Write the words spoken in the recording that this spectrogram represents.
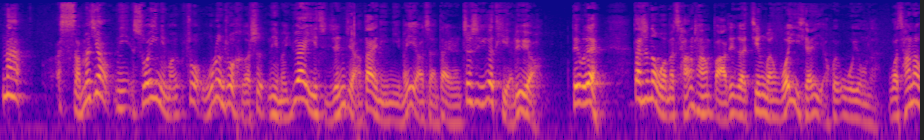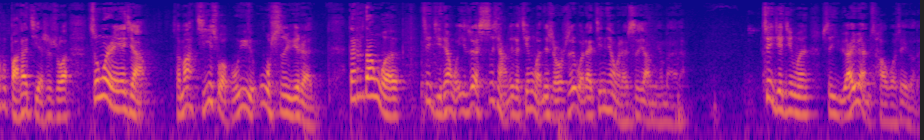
那什么叫你？所以你们做无论做何事，你们愿意人怎样待你，你们也要怎样待人，这是一个铁律啊，对不对？但是呢，我们常常把这个经文，我以前也会误用的。我常常会把它解释说，中国人也讲什么“己所不欲，勿施于人”。但是当我这几天我一直在思想这个经文的时候，所以我在今天我才思想明白的，这节经文是远远超过这个的，“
